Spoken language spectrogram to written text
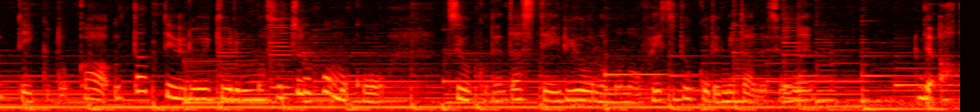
っていくとか歌っていう領域よりも、まあ、そっちの方もこう強くね出しているようなものを Facebook で見たんですよね。であ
